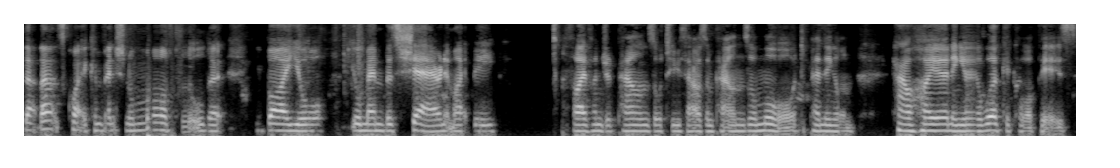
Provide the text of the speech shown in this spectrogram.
that that's quite a conventional model that you buy your your members' share, and it might be five hundred pounds or two thousand pounds or more, depending on how high earning your worker co-op is.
